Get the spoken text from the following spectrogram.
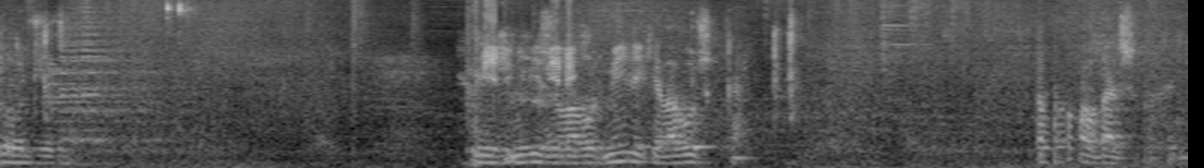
Роджер. Милик, Не вижу милик. лову- милики, ловушка. Кто попал дальше, проходи.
